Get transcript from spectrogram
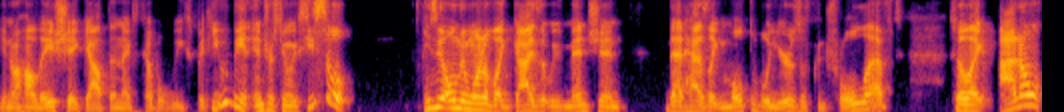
you know, how they shake out the next couple weeks. But he would be an interesting. He's still he's the only one of like guys that we've mentioned that has like multiple years of control left. So like I don't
